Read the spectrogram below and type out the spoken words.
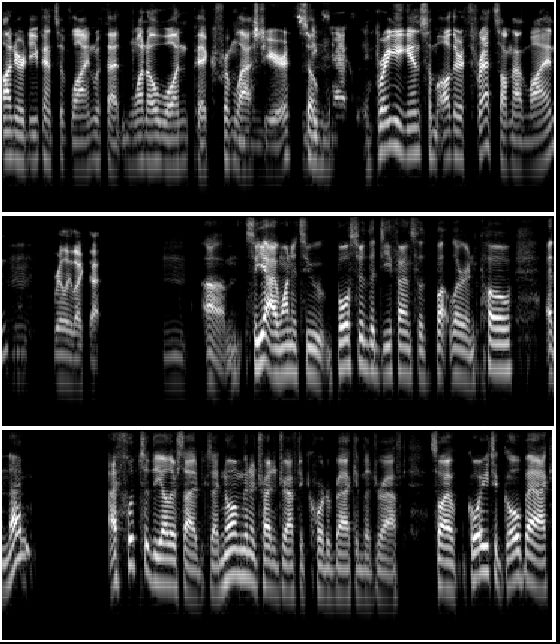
on your defensive line with that 101 pick from last year. So exactly. bringing in some other threats on that line, Mm, really like that. mm. Um, so yeah, I wanted to bolster the defense with Butler and Poe, and then I flipped to the other side because I know I'm going to try to draft a quarterback in the draft. So I'm going to go back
